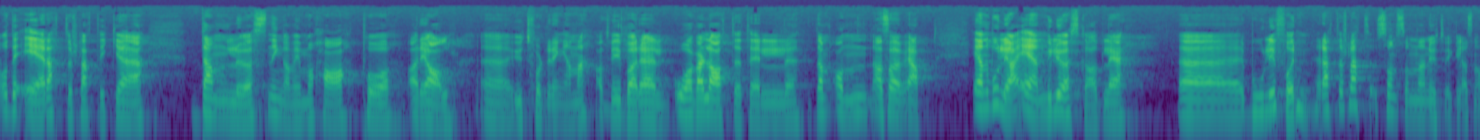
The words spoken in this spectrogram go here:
og det er rett og slett ikke den løsninga vi må ha på arealutfordringene. Uh, at vi bare overlater til de andre altså, ja. Eneboliger er en miljøskadelig boligform, rett og slett, sånn som den utvikles nå.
